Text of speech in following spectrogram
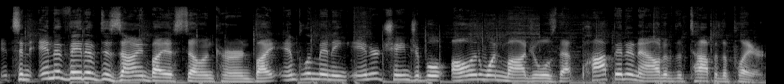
It's an innovative design by Astell & Kern by implementing interchangeable all-in-one modules that pop in and out of the top of the player.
